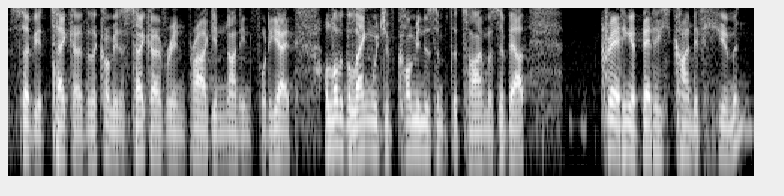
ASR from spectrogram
Soviet takeover, the communist takeover in Prague in 1948, a lot of the language of communism at the time was about creating a better kind of human,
